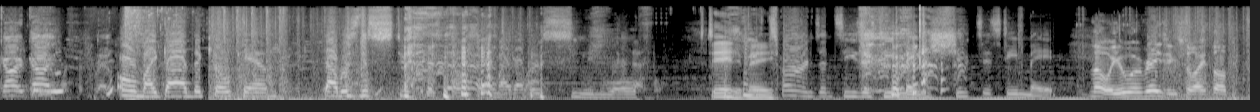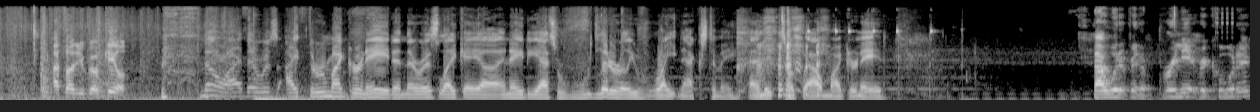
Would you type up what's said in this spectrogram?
go, go! Oh my god, the kill cam. That was the stupidest kill I've ever seen, Wolf. Dear He me. turns and sees his teammate and shoots his teammate. no, you were raging, so I thought. I thought you got killed. No, I there was I threw my grenade and there was like a uh, an ADS r- literally right next to me and it took out my grenade. That would have been a brilliant recording.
